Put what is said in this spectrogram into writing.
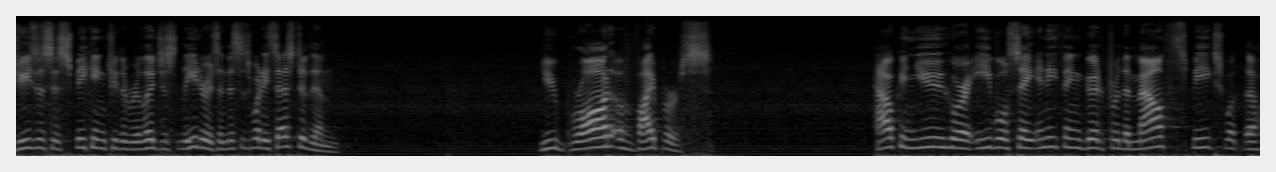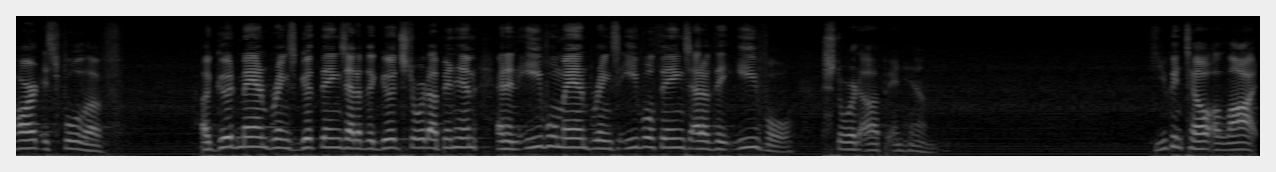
Jesus is speaking to the religious leaders, and this is what he says to them You brood of vipers, how can you who are evil say anything good? For the mouth speaks what the heart is full of. A good man brings good things out of the good stored up in him, and an evil man brings evil things out of the evil stored up in him. You can tell a lot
